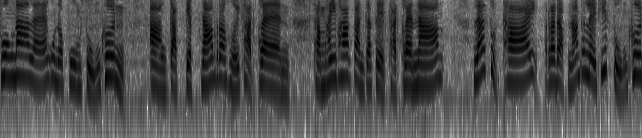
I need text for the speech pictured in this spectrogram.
ช่วงหน้าแล้งอุณหภูมิสูงขึ้น อ่างกักเก็บน้ำระเหยขาดแคลนทำให้ภาคการเกษตรขาดแคลนน้ำและสุดท้ายระดับน้ำทะเลที่สูงขึ้น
